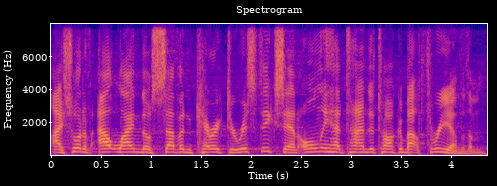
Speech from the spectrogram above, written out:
I sort of outlined those seven characteristics and only had time to talk about three of them.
